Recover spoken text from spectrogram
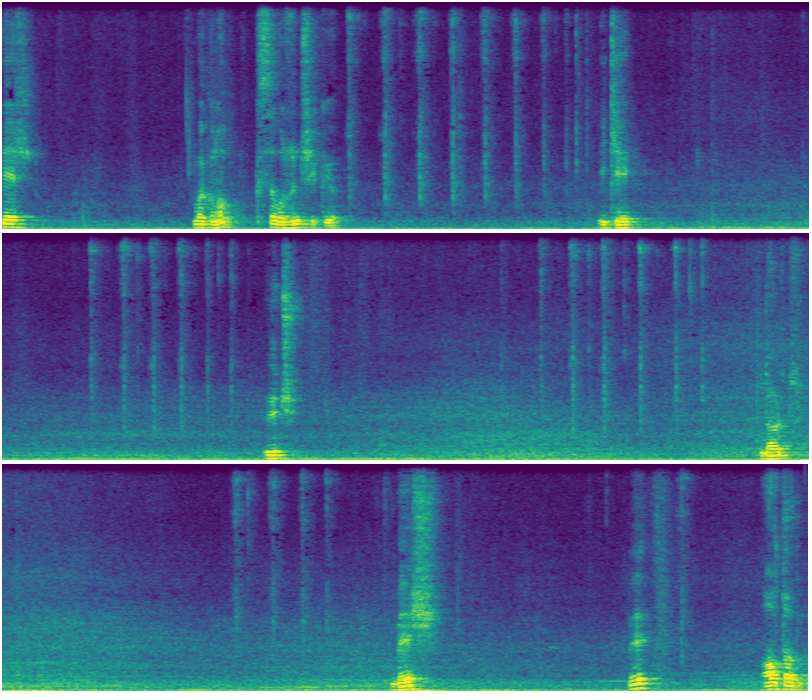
Bir. Bakın hop kısa uzun çıkıyor. İki. 3 4 5 ve 6 adım.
